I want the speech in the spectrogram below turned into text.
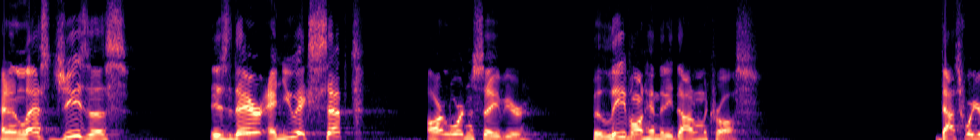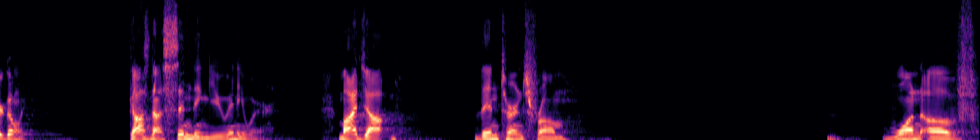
And unless Jesus is there and you accept our Lord and Savior, believe on Him that He died on the cross, that's where you're going. God's not sending you anywhere. My job then turns from one of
